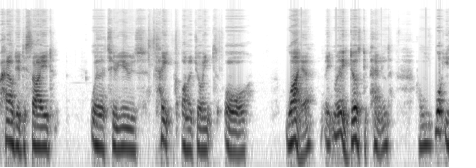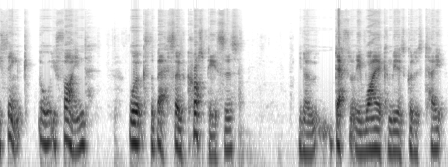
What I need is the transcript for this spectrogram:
how do you decide whether to use tape on a joint or wire? It really does depend on what you think or what you find works the best. So cross pieces you know, definitely wire can be as good as tape.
